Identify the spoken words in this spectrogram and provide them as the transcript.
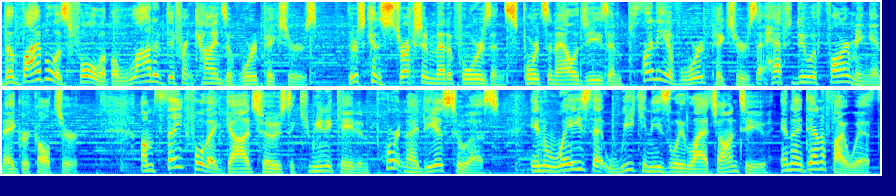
The Bible is full of a lot of different kinds of word pictures. There's construction metaphors and sports analogies, and plenty of word pictures that have to do with farming and agriculture. I'm thankful that God chose to communicate important ideas to us in ways that we can easily latch onto and identify with.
